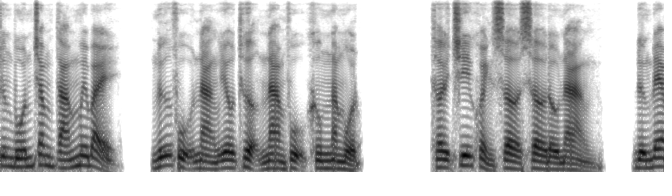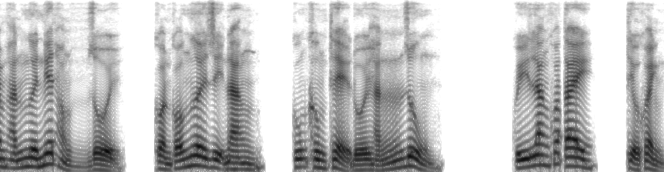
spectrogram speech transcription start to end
chương 487, nữ phụ nàng yêu thượng nam phụ 051. Thời chi khoảnh sờ sờ đầu nàng, đừng đem hắn ngươi niết hỏng rồi, còn có ngươi dị năng, cũng không thể đối hắn dùng. Quý lăng khoát tay, tiểu khoảnh,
